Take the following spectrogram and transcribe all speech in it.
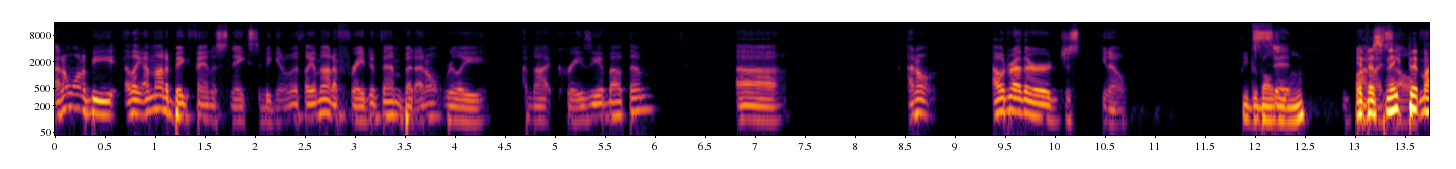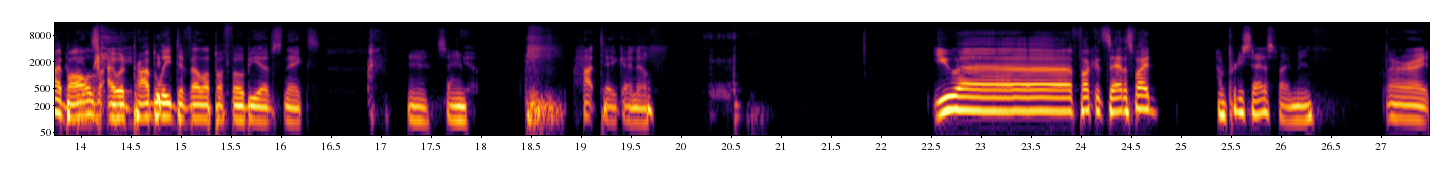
I don't want to be like I'm not a big fan of snakes to begin with. Like I'm not afraid of them, but I don't really I'm not crazy about them. Uh I don't I would rather just, you know, Leave your balls alone. if a snake bit my balls, I would probably develop a phobia of snakes. Yeah, same. Yeah. Hot take, I know. You uh fucking satisfied? I'm pretty satisfied, man. All right.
